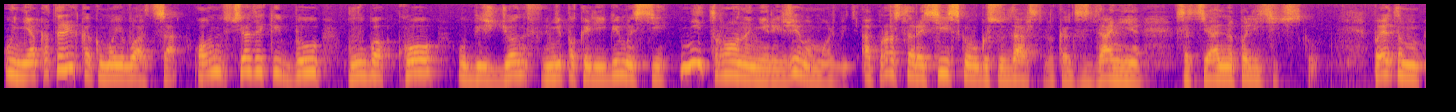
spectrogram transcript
У некоторых, как у моего отца, он все-таки был глубоко убежден в непоколебимости не трона, не режима, может быть, а просто российского государства, как здания социально-политического. Поэтому,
